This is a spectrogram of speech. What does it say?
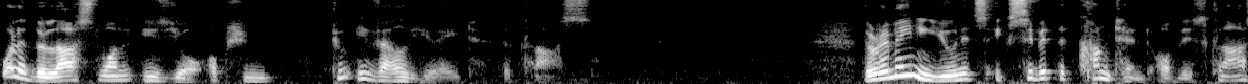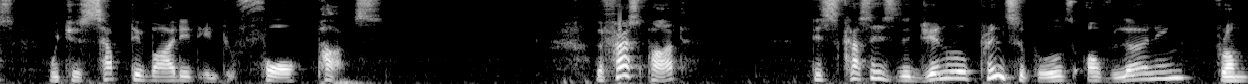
Well, and the last one is your option to evaluate the class. The remaining units exhibit the content of this class, which is subdivided into four parts. The first part discusses the general principles of learning from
